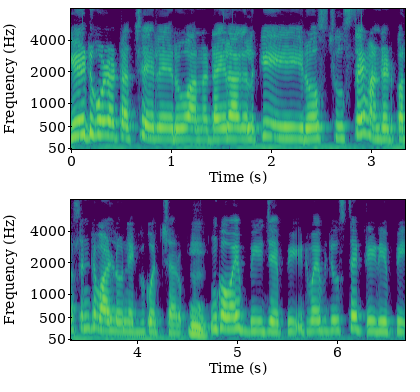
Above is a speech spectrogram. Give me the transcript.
గేట్ కూడా టచ్ చేయలేరు అన్న డైలాగులకి ఈ రోజు చూస్తే హండ్రెడ్ పర్సెంట్ వాళ్ళు నెగ్గుకొచ్చారు. ఇంకోవైపు బీజేపీ ఇటువైపు చూస్తే టీడీపీ.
